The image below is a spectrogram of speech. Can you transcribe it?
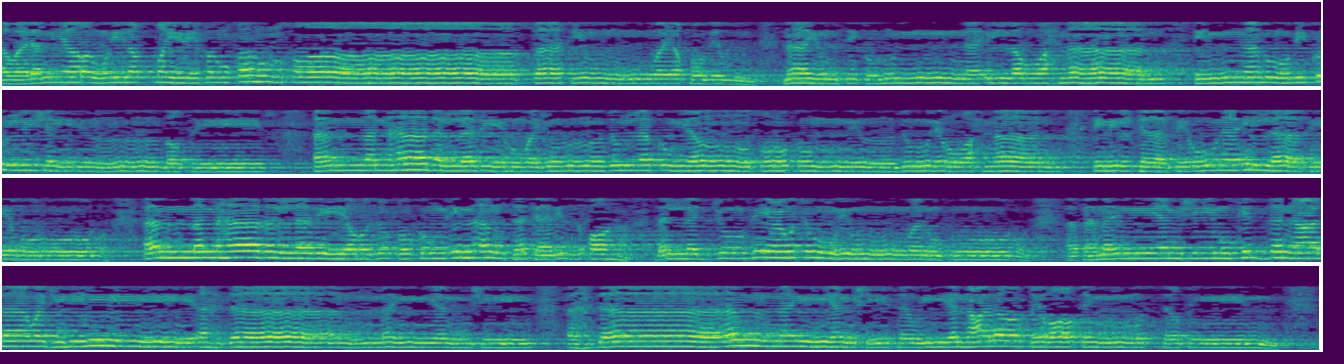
أولم يروا إلى الطير فوقهم صافات ويقبضن ما يمسكهن إلا الرحمن إنه بكل شيء بصير أمن هذا الذي هو جند لكم ينصركم من دون الرحمن إن الكافرون إلا في غرور أمن هذا الذي يرزقكم إن أمسك رزقه بل لجوا في عتو ونفور أفمن يمشي مكدا على وجهه أهداء من يمشي أهداء من يمشي سويا على صراط مستقيم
